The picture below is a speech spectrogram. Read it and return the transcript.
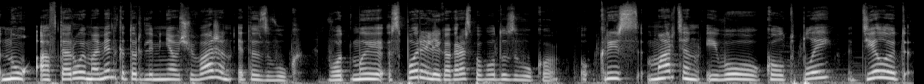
Ну, а второй момент, который для меня очень важен, это звук. Вот мы спорили как раз по поводу звука. Крис Мартин и его Coldplay делают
